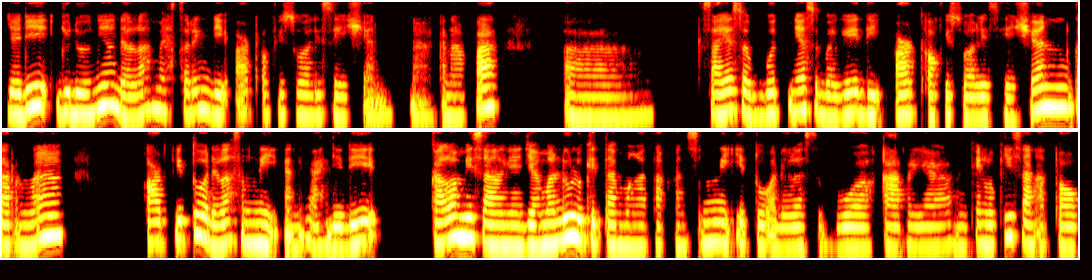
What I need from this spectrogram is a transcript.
Jadi judulnya adalah Mastering the Art of Visualization. Nah, kenapa, eee saya sebutnya sebagai the art of visualization karena art itu adalah seni kan ya. Jadi kalau misalnya zaman dulu kita mengatakan seni itu adalah sebuah karya, mungkin lukisan atau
